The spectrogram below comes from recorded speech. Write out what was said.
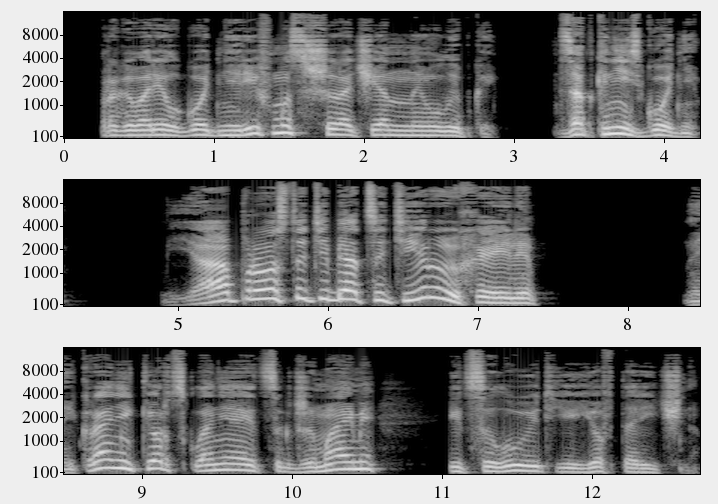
— проговорил Годни Рифма с широченной улыбкой. «Заткнись, Годни». «Я просто тебя цитирую, Хейли», на экране Кёрт склоняется к Джемайме и целует ее вторично.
